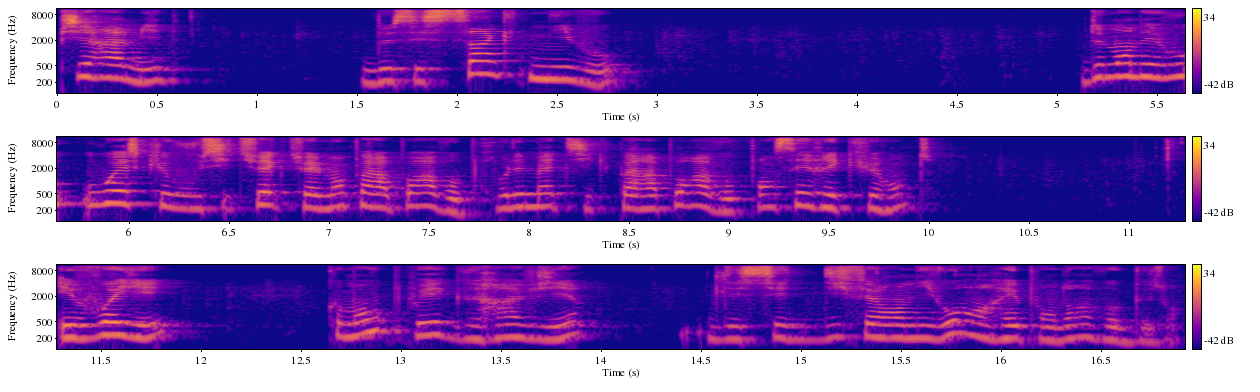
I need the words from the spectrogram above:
pyramide, de ces cinq niveaux. Demandez-vous où est-ce que vous vous situez actuellement par rapport à vos problématiques, par rapport à vos pensées récurrentes et voyez comment vous pouvez gravir ces différents niveaux en répondant à vos besoins.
